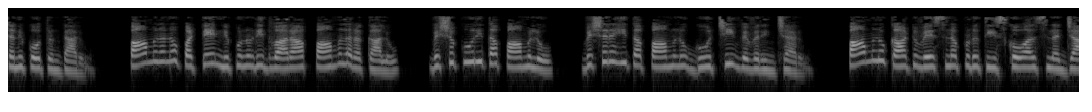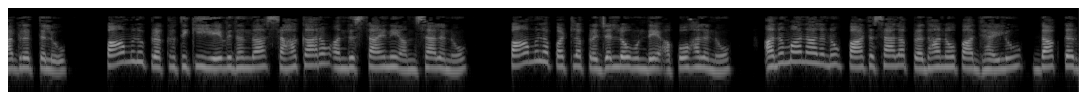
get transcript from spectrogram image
చనిపోతుంటారు. పాములను పట్టే నిపుణుడి ద్వారా పాముల రకాలు విషపూరిత పాములు విషరహిత పాములు గూర్చి వివరించారు. పాములు కాటు వేసినప్పుడు తీసుకోవాల్సిన జాగ్రత్తలు పాములు ప్రకృతికి ఏ విధంగా సహకారం అందిస్తాయనే అంశాలను పాముల పట్ల ప్రజల్లో ఉండే అపోహలను అనుమానాలను పాఠశాల ప్రధానోపాధ్యాయులు డాక్టర్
